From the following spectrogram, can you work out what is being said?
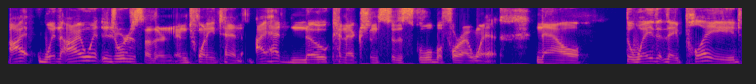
I when I went to Georgia Southern in 2010, I had no connections to the school before I went. Now, the way that they played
